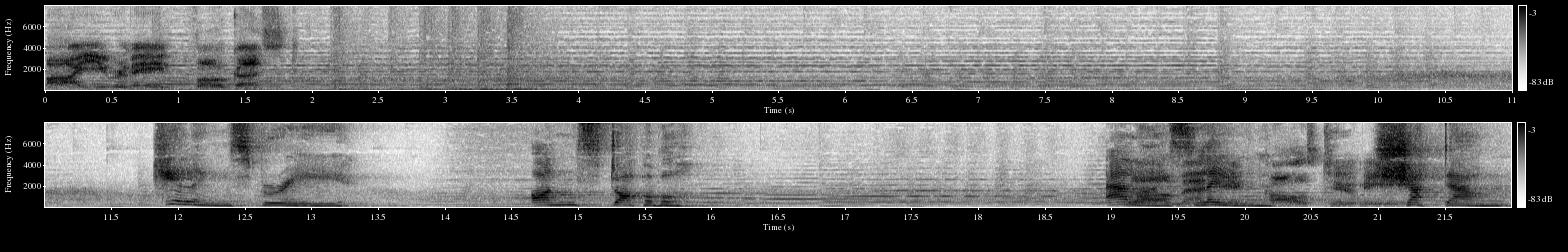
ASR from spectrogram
I remain focused. Killing spree. Unstoppable. slain. Calls to me. Shut down.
